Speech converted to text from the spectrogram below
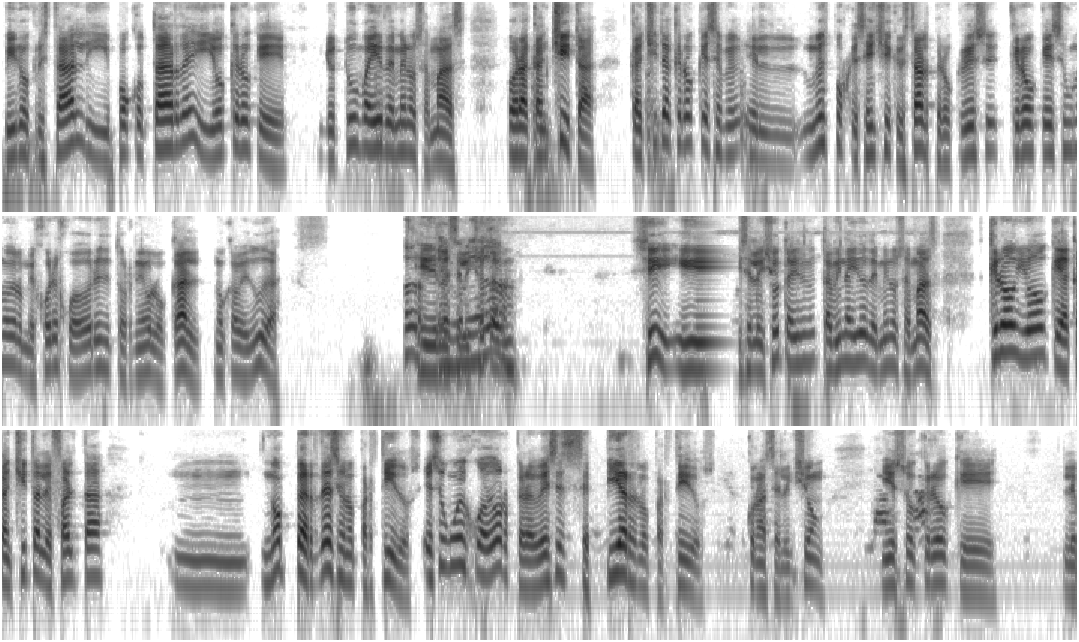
vino Cristal y poco tarde, y yo creo que YouTube va a ir de menos a más. Ahora, Canchita, Canchita creo que el, no es porque se hinche Cristal, pero creo, creo, que es uno de los mejores jugadores de torneo local, no cabe duda. Ah, y de la selección también, sí, y selección también, también ha ido de menos a más. Creo yo que a Canchita le falta mm, no perderse en los partidos. Es un buen jugador, pero a veces se pierde los partidos con la selección. Y eso creo que le,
